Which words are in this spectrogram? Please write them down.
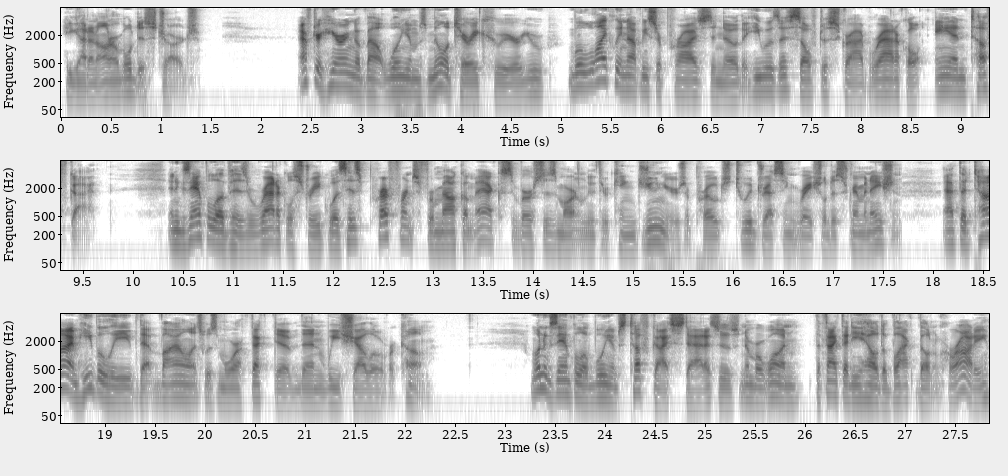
he got an honorable discharge. After hearing about William's military career, you will likely not be surprised to know that he was a self described radical and tough guy. An example of his radical streak was his preference for Malcolm X versus Martin Luther King Jr.'s approach to addressing racial discrimination. At the time, he believed that violence was more effective than we shall overcome. One example of Williams' tough guy status is number one, the fact that he held a black belt in karate,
